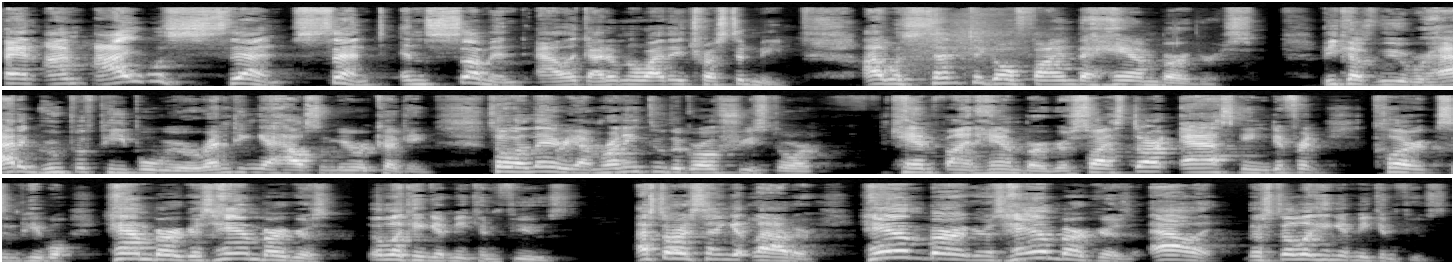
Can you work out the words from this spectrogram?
and I'm, I was sent, sent and summoned, Alec. I don't know why they trusted me. I was sent to go find the hamburgers because we were, had a group of people. We were renting a house and we were cooking. So Larry, I'm running through the grocery store can't find hamburgers. So I start asking different clerks and people, hamburgers, hamburgers. They're looking at me confused. I started saying it louder. Hamburgers, hamburgers. Alec, they're still looking at me confused.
